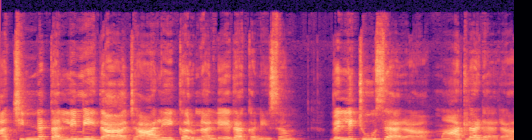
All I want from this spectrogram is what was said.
ఆ చిన్న తల్లి మీద జాలి కరుణ లేదా కనీసం? వెళ్ళి చూశారా? మాట్లాడారా?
